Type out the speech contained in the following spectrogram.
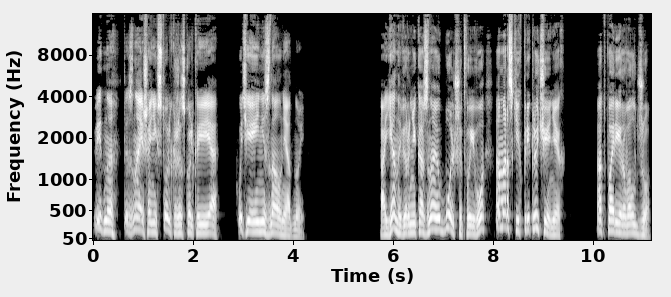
Видно, ты знаешь о них столько же, сколько и я, хоть я и не знал ни одной. А я наверняка знаю больше твоего о морских приключениях, отпарировал Джо.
